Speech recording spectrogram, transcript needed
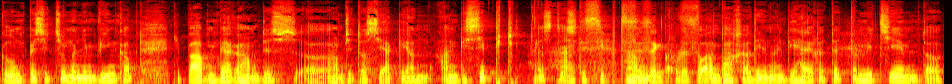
Grundbesitzungen in Wien gehabt. Die Babenberger haben das, äh, haben sie da sehr gern angesippt, heißt das. Angesippt, das haben ist ein cooles Wort. Formbacherinnen geheiratet, damit sie eben da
